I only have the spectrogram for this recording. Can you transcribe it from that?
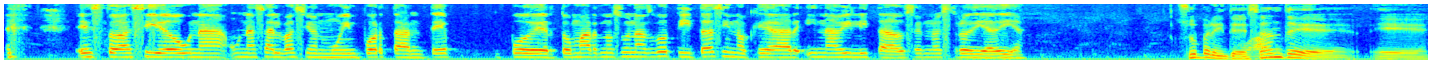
esto ha sido una, una salvación muy importante, poder tomarnos unas gotitas y no quedar inhabilitados en nuestro día a día. Súper interesante. eh,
